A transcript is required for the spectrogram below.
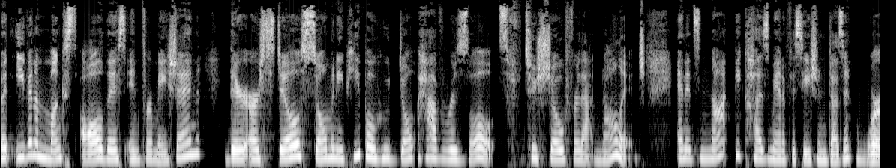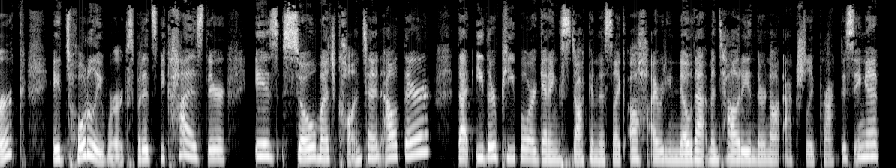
But even amongst all this information, there are still so many people who don't have results to show for that knowledge. And it's not because manifestation doesn't work. It totally works, but it's because there is so much content out there that either people are getting stuck in this like, oh, I already know that mentality and they're not actually practicing it,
